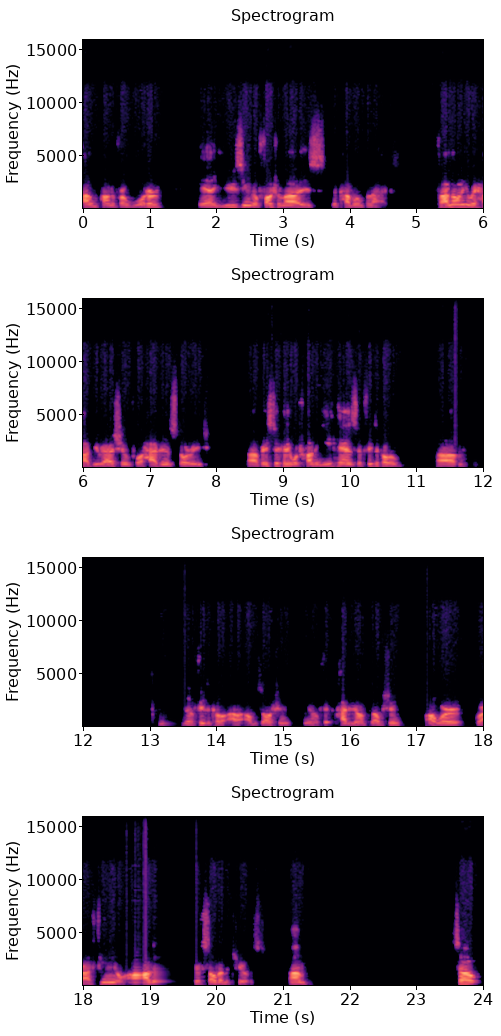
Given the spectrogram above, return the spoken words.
compound from water and using the functionalize the carbon black. Finally, we have direction for hydrogen storage. Uh, basically, we're trying to enhance the physical, um, the physical uh, absorption, you know, hydrogen absorption, our graphene or other solvent materials. Um, so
